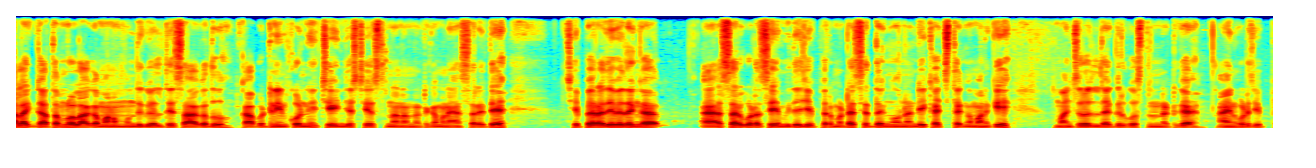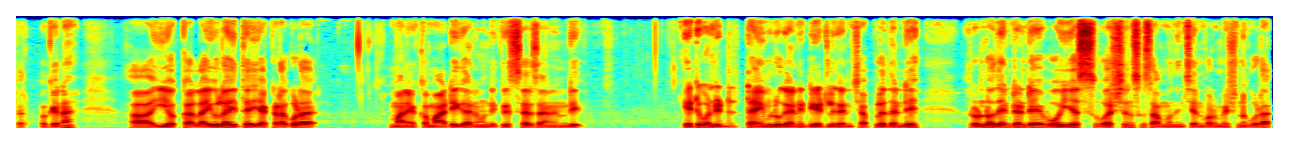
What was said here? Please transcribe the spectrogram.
అలాగే గతంలో లాగా మనం ముందుకు వెళ్తే సాగదు. కాబట్టి నేను కొన్ని చేంజెస్ చేస్తున్నాను అన్నట్టుగా మన యాసర్ అయితే చెప్పారు. అదేవిధంగా యాసర్ కూడా సేమ్ ఇదే చెప్పారన్నమాట. సిద్ధంగా ఉండండి. ఖచ్చితంగా మనకి మంచి రోజుల దగ్గరకు వస్తున్నట్టుగా ఆయన కూడా చెప్పారు. ఓకేనా? ఈ యొక్క లైవ్లో అయితే ఎక్కడ కూడా మన యొక్క మాటి కానివ్వండి క్రిస్టర్స్ కానివ్వండి ఎటువంటి టైంలు కానీ డేట్లు కానీ చెప్పలేదండి. రెండోది ఏంటంటే ఓఎస్ వర్షన్స్కి సంబంధించిన ఇన్ఫర్మేషన్ కూడా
